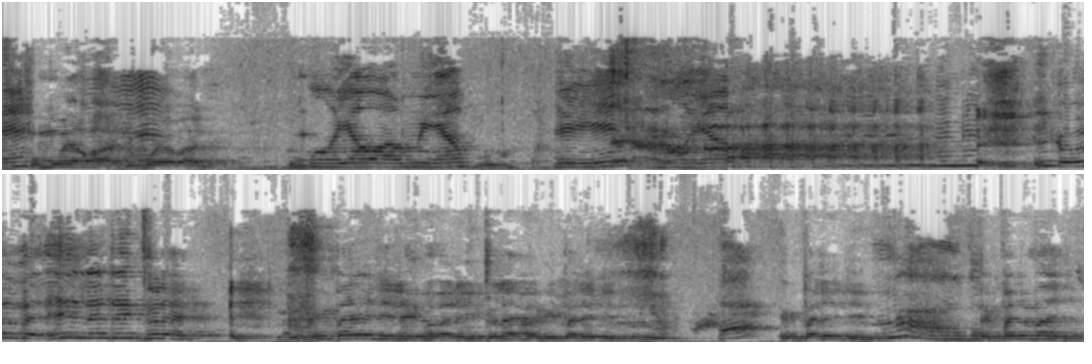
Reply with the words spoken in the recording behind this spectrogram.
Eh. umoya wani umoya wani Moya wami yavuma. Eh, ilento eyithulayo ngibhalelini le ngoma leyithulayo ngibhalelini ngibhalelini ngibhale manje.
